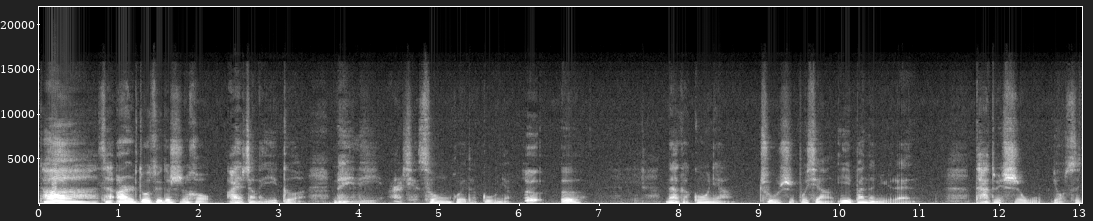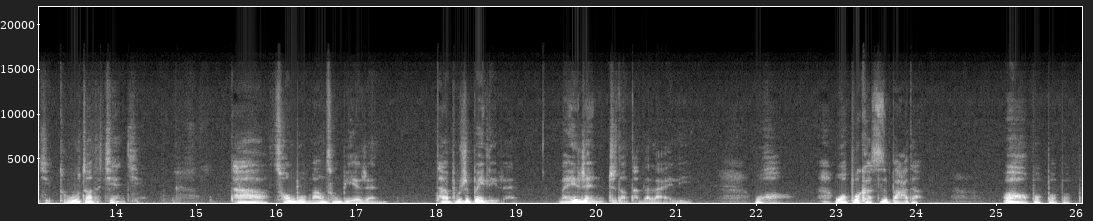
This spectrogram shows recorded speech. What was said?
他在二十多岁的时候爱上了一个美丽而且聪慧的姑娘。呃呃，那个姑娘处事不像一般的女人，她对食物有自己独到的见解。她从不盲从别人，她不是贝里人，没人知道她的来历。我，我不可自拔的，哦不不不不，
